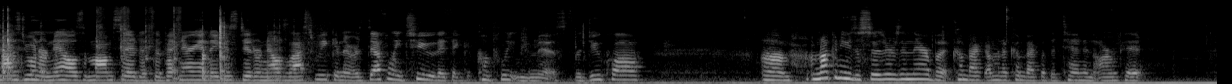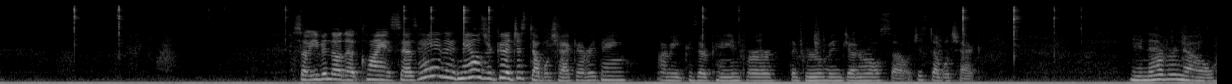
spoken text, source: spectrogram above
When I was doing her nails, the mom said at the veterinarian they just did her nails last week, and there was definitely two that they completely missed. The dew claw. Um, I'm not going to use the scissors in there, but come back. I'm going to come back with the 10 in the armpit. So even though the client says, hey, the nails are good, just double check everything. I mean, because they're paying for the groom in general, so just double check. You never know.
